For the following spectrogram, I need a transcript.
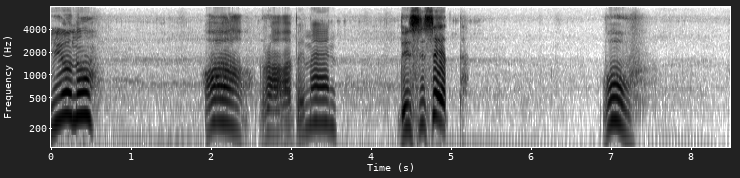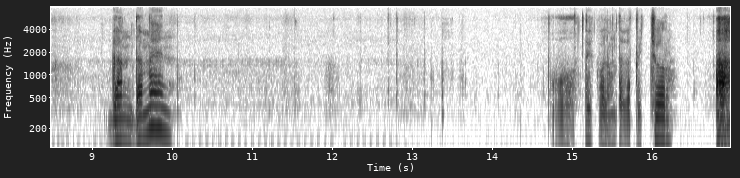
Yun oh. Oh, grabe man. This is it. Woo. Ganda man. Putik, walang taga-picture. Ah.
